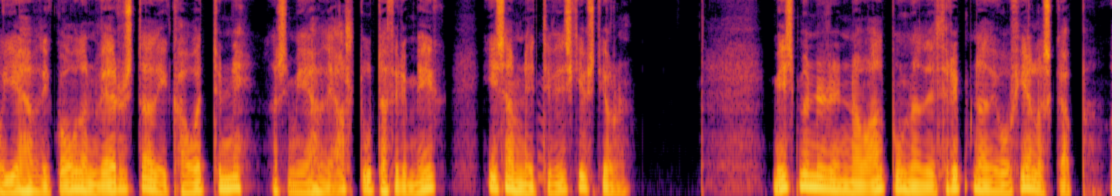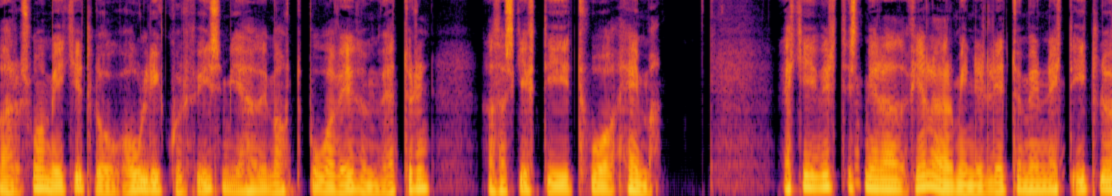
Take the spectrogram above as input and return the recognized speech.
og ég hafði góðan verustad í káettunni þar sem ég hafði allt útaf fyrir mig í samneiti við skipstjóran. Mísmunurinn á aðbúnaði þryfnaði og félagskap var svo mikill og ólíkur því sem ég hafði mátt búa við um veturinn að það skipti í tvo heima. Ekki virtist mér að félagar mínir litu mig neitt íllu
